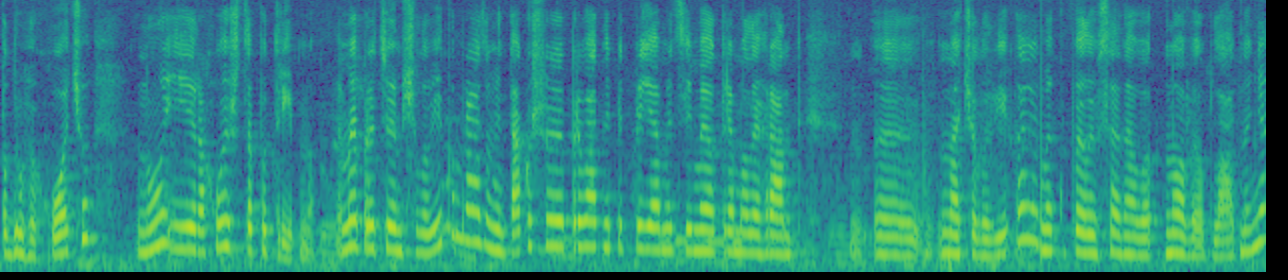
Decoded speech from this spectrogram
по-друге, хочу. Ну і рахую, що це потрібно. Ми працюємо з чоловіком разом. Він також приватний підприємець, і ми отримали грант на чоловіка. Ми купили все нове- обладнання,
